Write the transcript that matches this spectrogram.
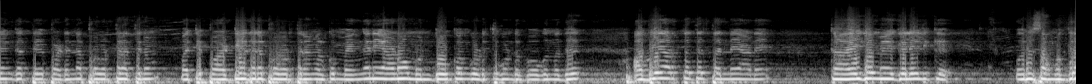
രംഗത്തെ പഠന പ്രവർത്തനത്തിനും മറ്റ് പാഠ്യേതര പ്രവർത്തനങ്ങൾക്കും എങ്ങനെയാണോ മുൻതൂക്കം കൊടുത്തുകൊണ്ട് പോകുന്നത് അതേ അർത്ഥത്തിൽ തന്നെയാണ് കായിക മേഖലയിലേക്ക് ഒരു സമഗ്ര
